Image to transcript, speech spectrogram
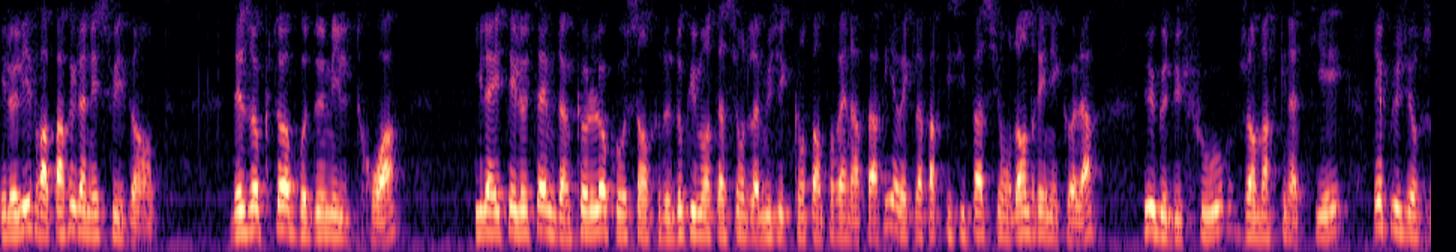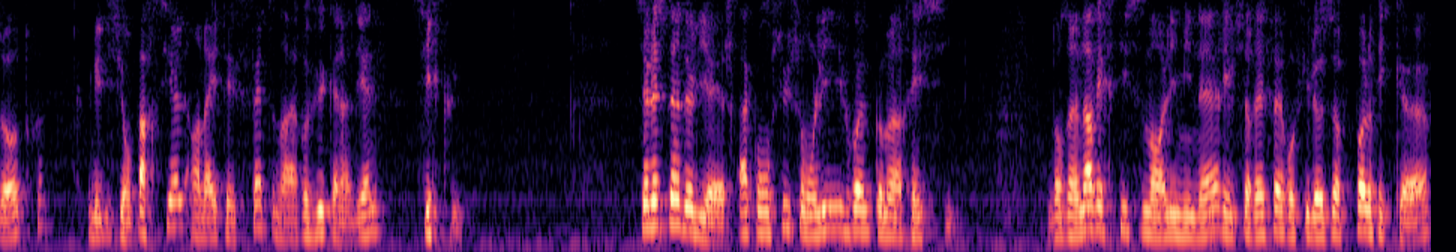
et le livre a paru l'année suivante. Dès octobre 2003, il a été le thème d'un colloque au Centre de documentation de la musique contemporaine à Paris avec la participation d'André Nicolas, Hugues Dufour, Jean-Marc Natier et plusieurs autres. Une édition partielle en a été faite dans la revue canadienne Circuit. Célestin de Liège a conçu son livre comme un récit. Dans un avertissement liminaire, il se réfère au philosophe Paul Ricoeur,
